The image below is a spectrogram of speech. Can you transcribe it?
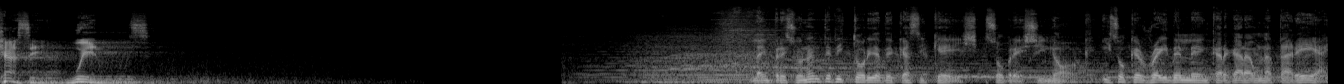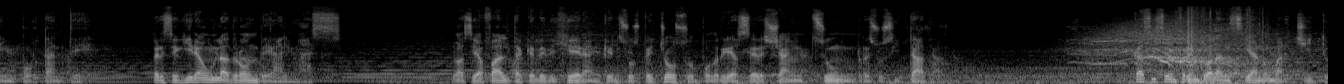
Cassie wins. La impresionante victoria de Cassie Cage sobre Shinnok hizo que Raiden le encargara una tarea importante. Perseguir a un ladrón de almas. No hacía falta que le dijeran que el sospechoso podría ser Shang Tsung resucitado. Casi se enfrentó al anciano marchito,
